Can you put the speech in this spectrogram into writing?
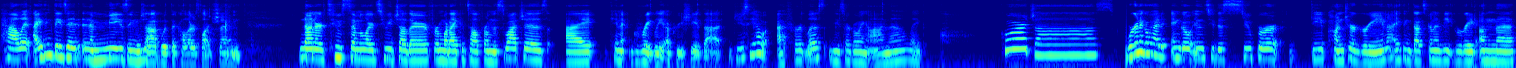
palette. I think they did an amazing job with the color selection. None are too similar to each other from what I could tell from the swatches. I can greatly appreciate that. Do you see how effortless these are going on though? Like, oh, gorgeous. We're going to go ahead and go into this super deep hunter green. I think that's going to be great on the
